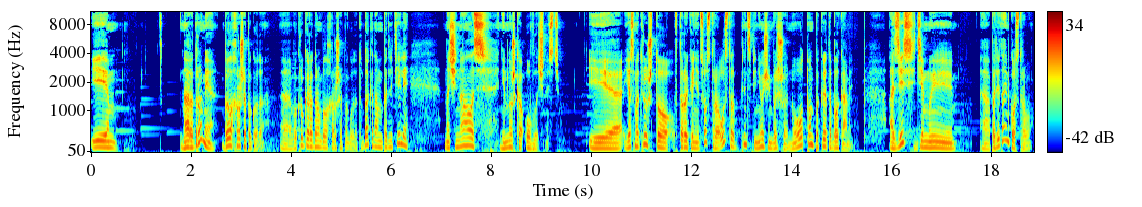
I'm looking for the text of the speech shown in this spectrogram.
И на аэродроме была хорошая погода. Э, вокруг аэродрома была хорошая погода. Туда, когда мы подлетели, начиналась немножко облачность. И я смотрю, что второй конец острова, остров, в принципе, не очень большой, но вот он покрыт облаками. А здесь, где мы э, подлетаем к острову,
